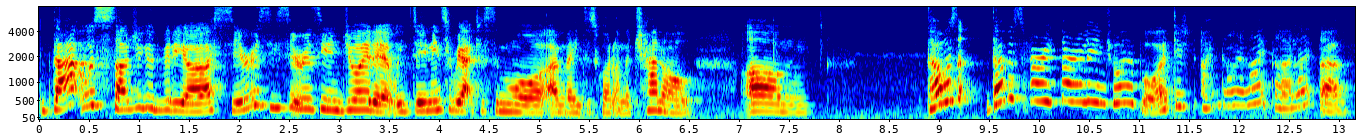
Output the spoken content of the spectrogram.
That was such a good video. I seriously, seriously enjoyed it. We do need to react to some more um, Beta Squad on the channel. Um, that was that was very thoroughly enjoyable. I did. I, I like that. I like that.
